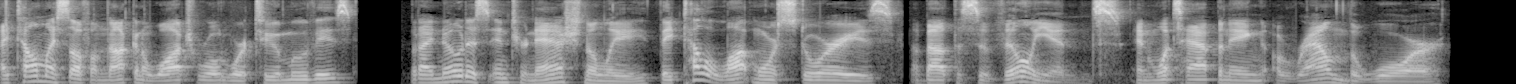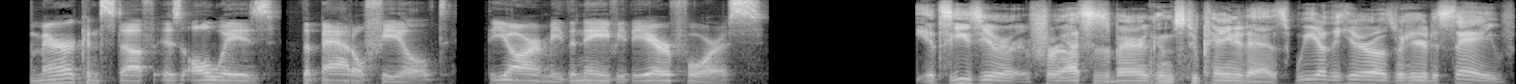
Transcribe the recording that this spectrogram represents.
I tell myself I'm not going to watch World War II movies, but I notice internationally, they tell a lot more stories about the civilians and what's happening around the war. American stuff is always the battlefield, the Army, the Navy, the Air Force. It's easier for us as Americans to paint it as we are the heroes we're here to save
